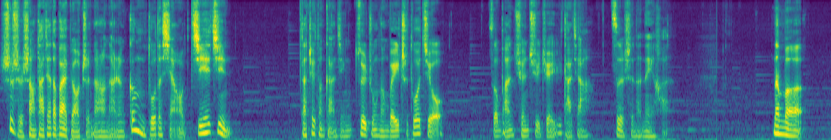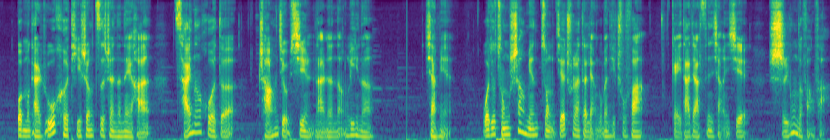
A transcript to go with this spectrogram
事实上，大家的外表只能让男人更多的想要接近，但这段感情最终能维持多久，则完全取决于大家自身的内涵。那么，我们该如何提升自身的内涵，才能获得长久吸引男人的能力呢？下面，我就从上面总结出来的两个问题出发，给大家分享一些实用的方法。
